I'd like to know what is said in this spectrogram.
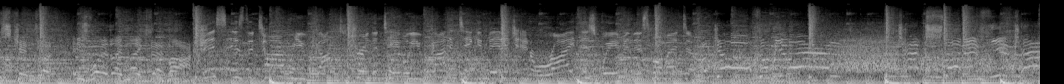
this, Kindler, is where they make their mark. This is the time where you've got to turn the table, you've got to take advantage and ride this wave and this momentum. A goal from your man! Catch them if you can!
